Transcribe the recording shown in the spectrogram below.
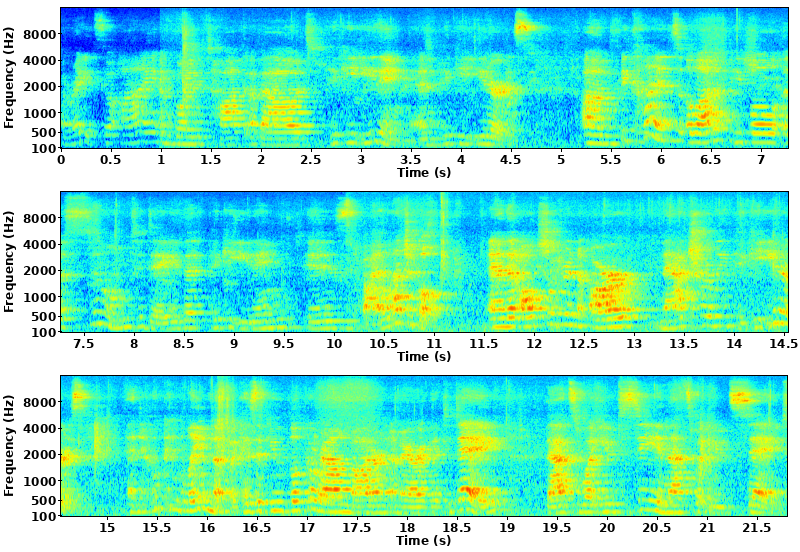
All right, so I am going to talk about picky eating and picky eaters. Um, because a lot of people assume today that picky eating is biological and that all children are naturally picky eaters. And who can blame them? Because if you look around modern America today, that's what you'd see and that's what you'd say.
